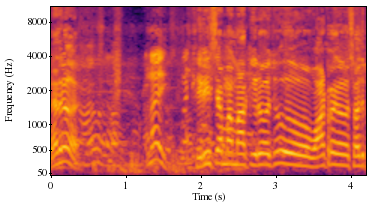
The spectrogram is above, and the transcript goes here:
బెదరు. శిరీషమ్మ మాకు ఈరోజు వాటర్ సదుపాయం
